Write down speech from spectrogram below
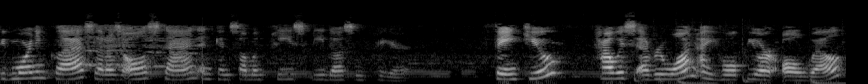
Good morning, class. Let us all stand and can someone please lead us in prayer? Thank you. How is everyone? I hope you are all well.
